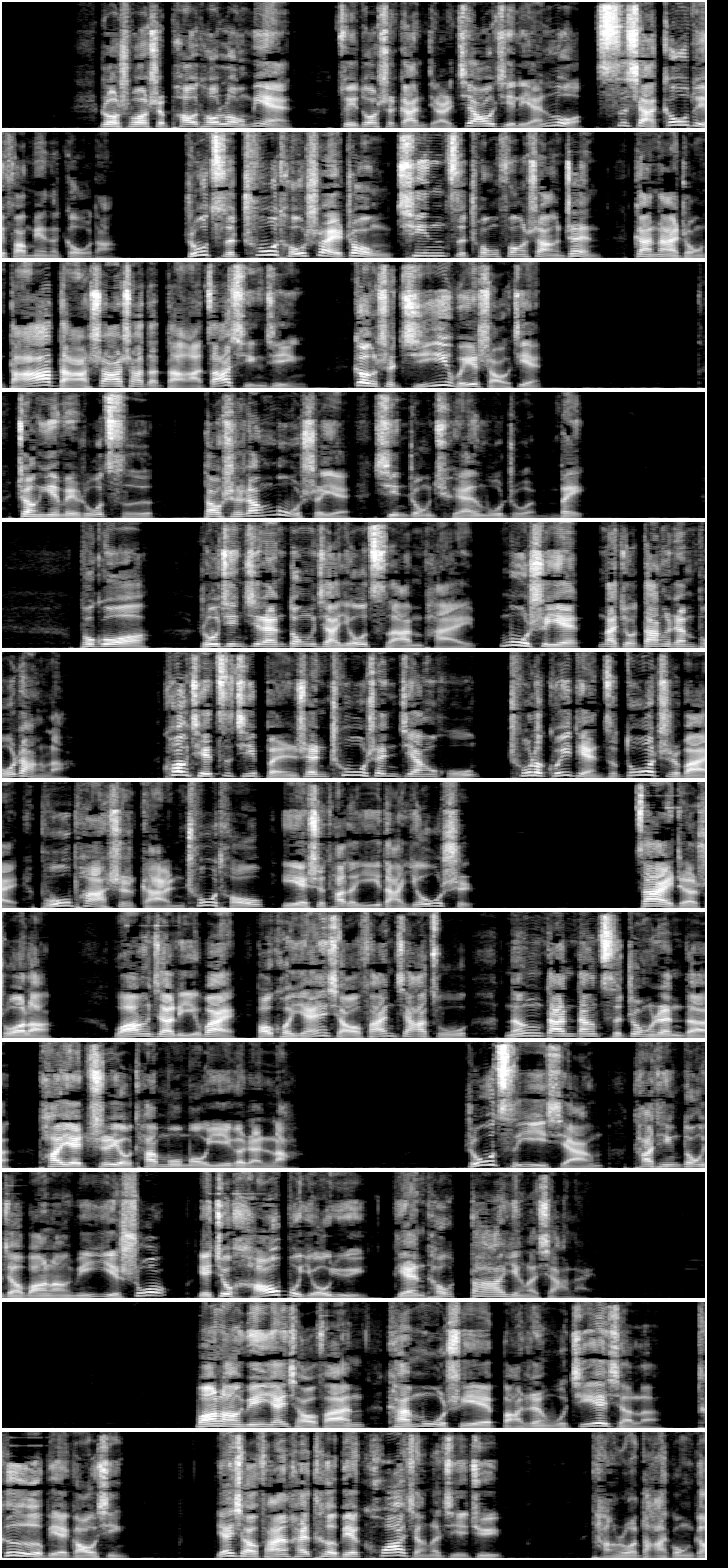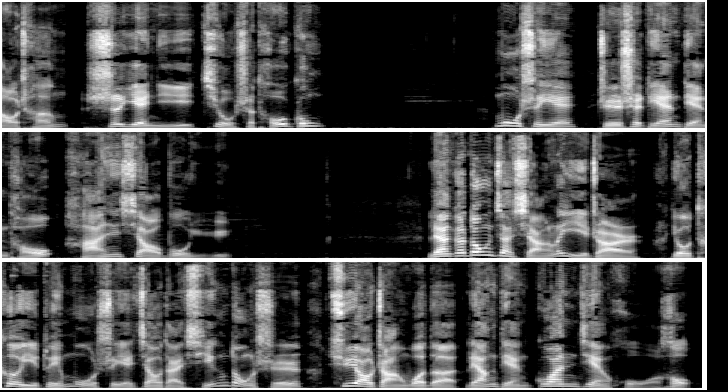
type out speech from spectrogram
若说是抛头露面，最多是干点交际联络、私下勾兑方面的勾当。如此出头率众、亲自冲锋上阵，干那种打打杀杀的打杂行径，更是极为少见。正因为如此，倒是让穆师爷心中全无准备。不过，如今既然东家有此安排，穆师爷那就当仁不让了。况且自己本身出身江湖，除了鬼点子多之外，不怕事、敢出头，也是他的一大优势。再者说了，王家里外，包括严小凡家族，能担当此重任的，怕也只有他穆某一个人了。如此一想，他听东家王朗云一说，也就毫不犹豫点头答应了下来。王朗云、严小凡看穆师爷把任务接下了，特别高兴。严小凡还特别夸奖了几句：“倘若大功告成，师爷你就是头功。”穆师爷只是点点头，含笑不语。两个东家想了一阵儿，又特意对穆师爷交代行动时需要掌握的两点关键火候：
